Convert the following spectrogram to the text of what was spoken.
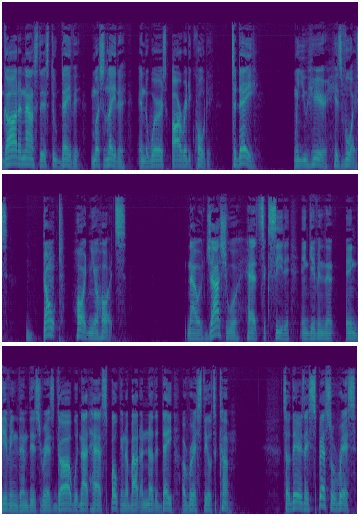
God announced this through David much later in the words already quoted. Today, when you hear his voice, don't harden your hearts. Now, if Joshua had succeeded in giving them in giving them this rest, God would not have spoken about another day of rest still to come. So there is a special rest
